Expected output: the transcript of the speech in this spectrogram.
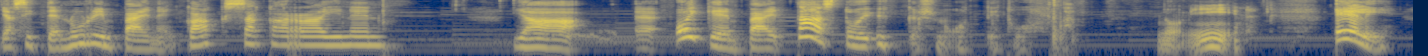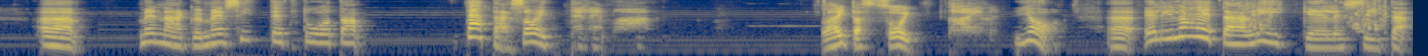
Ja sitten nurinpäinen kaksisakarainen. Ja äh, oikeinpäin taas toi ykkösnuotti tuolta. No niin. Eli äh, mennäänkö me sitten tuota tätä soittelemaan? Laita soittain. Joo. Eli lähdetään liikkeelle siitä.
